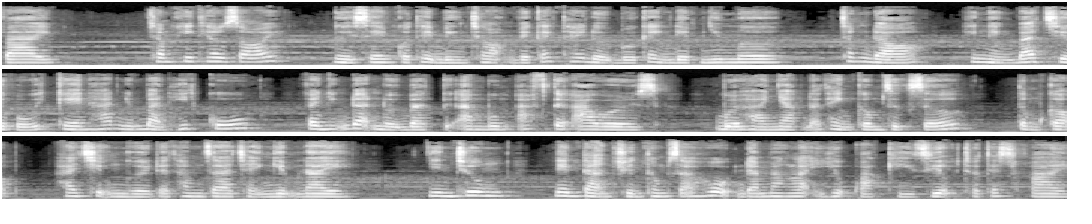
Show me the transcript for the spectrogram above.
vai. Trong khi theo dõi, người xem có thể bình chọn về cách thay đổi bối cảnh đẹp như mơ. Trong đó, hình ảnh ba chiều của Weekend hát những bản hit cũ và những đoạn nổi bật từ album After Hours. Buổi hòa nhạc đã thành công rực rỡ, tổng cộng 2 triệu người đã tham gia trải nghiệm này. Nhìn chung, nền tảng truyền thông xã hội đã mang lại hiệu quả kỳ diệu cho Testify.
